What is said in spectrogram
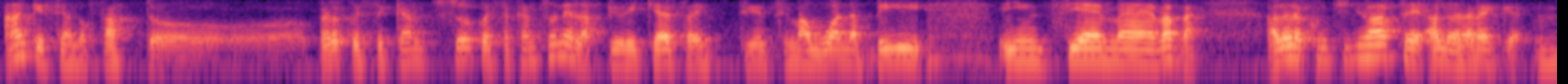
anche se hanno fatto però queste canzo- questa canzone è la più richiesta insieme a Wannabe, insieme, vabbè, allora continuate, allora reg, mm,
